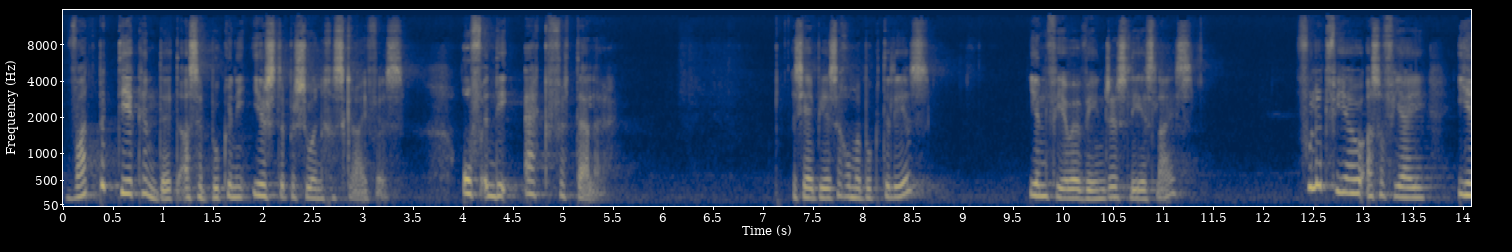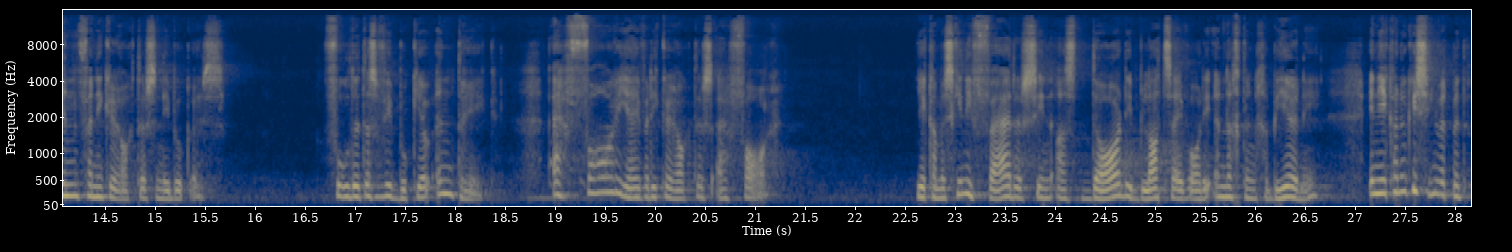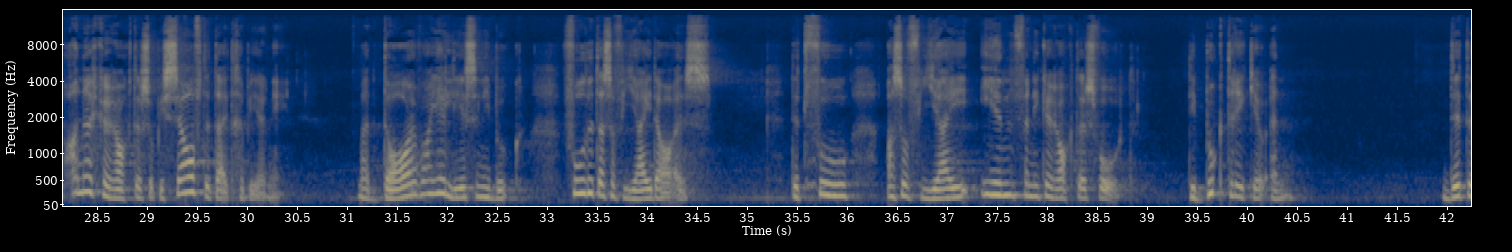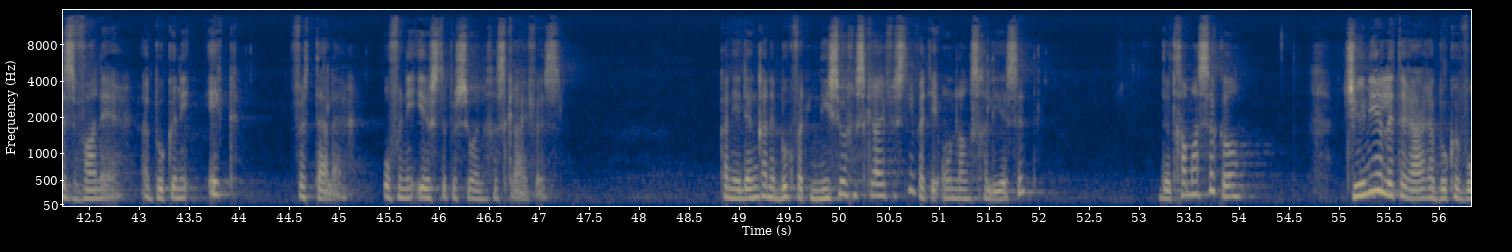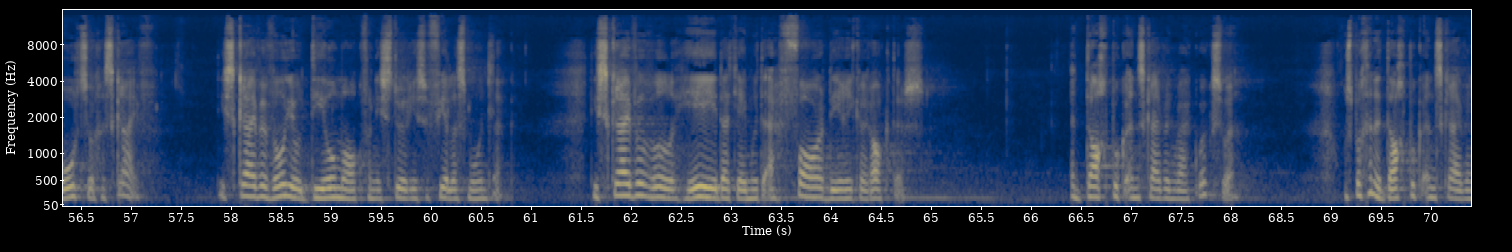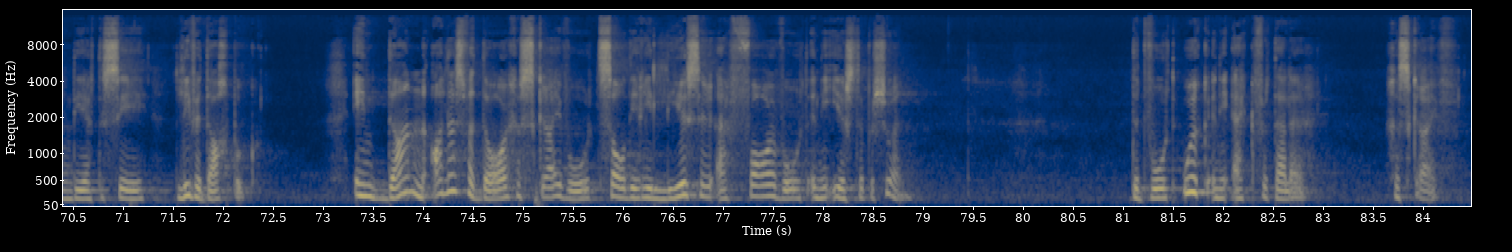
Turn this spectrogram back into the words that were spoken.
Wat beteken dit as 'n boek in die eerste persoon geskryf is of in die ek-verteller? Is jy besig om 'n boek te lees? Een vir jou Avengers leeslys? Voel dit vir jou asof jy een van die karakters in die boek is? Voel dit asof die boek jou intrek? Ervaar jy wat die karakters ervaar? Jy kan miskien nie verder sien as daardie bladsy waar die inligting gebeur nie. En jy kan ook nie sien wat met ander karakters op dieselfde tyd gebeur nie. Maar daar waar jy lees in die boek, voel dit asof jy daar is. Dit voel asof jy een van die karakters word. Die boek trek jou in. Dit is wanneer 'n boek in die ek verteller of in die eerste persoon geskryf is. Kan jy dink aan 'n boek wat nie so geskryf is nie wat jy onlangs gelees het? Dit gaan maar sukkel. Junior literêre boeke word so geskryf. Die skrywer wil jou deel maak van die storie soveel as moontlik. Die skrywer wil hê dat jy moet ervaar deur die karakters. 'n Dagboek inskrywing werk ook so. Ons begin 'n dagboek inskrywing deur te sê, "Liewe dagboek." En dan alles wat daar geskryf word, sal deur die leser ervaar word in die eerste persoon. Dit word ook in die ek-verteller geskryf.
